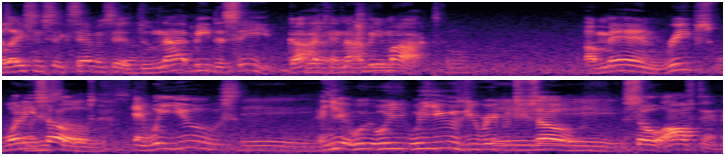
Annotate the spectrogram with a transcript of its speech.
Galatians 6 7 says, Yeah. Do not be deceived. God cannot be mocked. A man reaps what he What he sows. sows. And we use Hey. and you, we, we, we use you reap what you sow so often.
